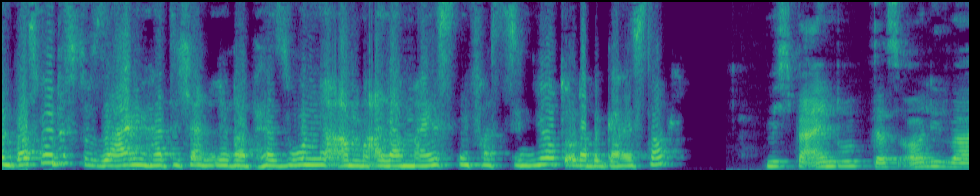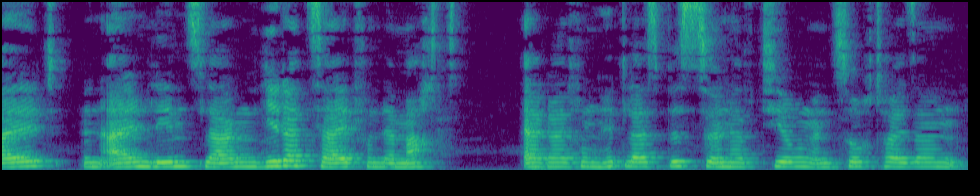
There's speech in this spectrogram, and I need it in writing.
Und was würdest du sagen, hat dich an ihrer Person am allermeisten fasziniert oder begeistert? Mich beeindruckt, dass Olli Wald in allen Lebenslagen jederzeit von der Machtergreifung Hitlers bis zur Inhaftierung in Zuchthäusern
